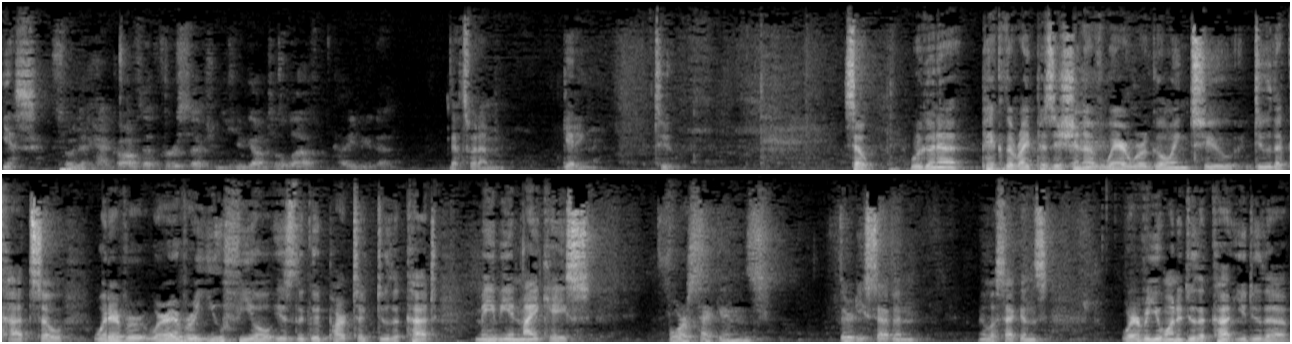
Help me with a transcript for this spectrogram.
Yes? So to hack off that first section you got to the left, how do you do that? That's what I'm getting to. So we're going to pick the right position of where we're going to do the cut. So whatever, wherever you feel is the good part to do the cut, maybe in my case, 4 seconds, 37 milliseconds. Wherever you want to do the cut, you do the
